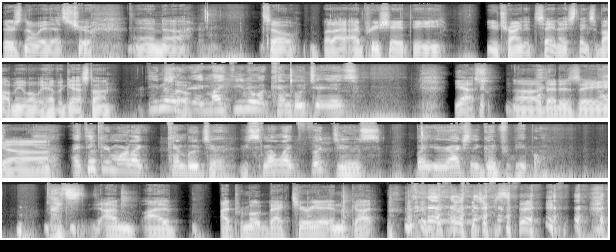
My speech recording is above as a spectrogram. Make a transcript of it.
There's no way that's true. And uh, so, but I, I appreciate the you trying to say nice things about me while we have a guest on. Do you know, So- hey, Mike? Do you know what kombucha is? Yes, uh, that is a. I, uh, yeah, I think you're more like kombucha. You smell like foot juice, but you're actually good for people. That's I'm I I promote bacteria in the gut. Is that what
